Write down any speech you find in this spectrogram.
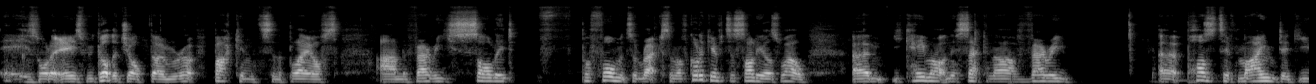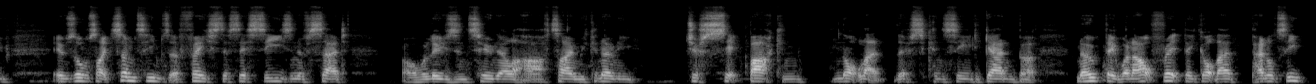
it is what it is. We got the job done. We're up back into the playoffs and a very solid performance at Wrexham. I've got to give it to Solly as well. Um, you came out in the second half very uh, positive minded. You, it was almost like some teams that have faced us this season have said, "Oh, we're losing two 0 at half time. We can only just sit back and not let this concede again." But no, they went out for it. They got their penalty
